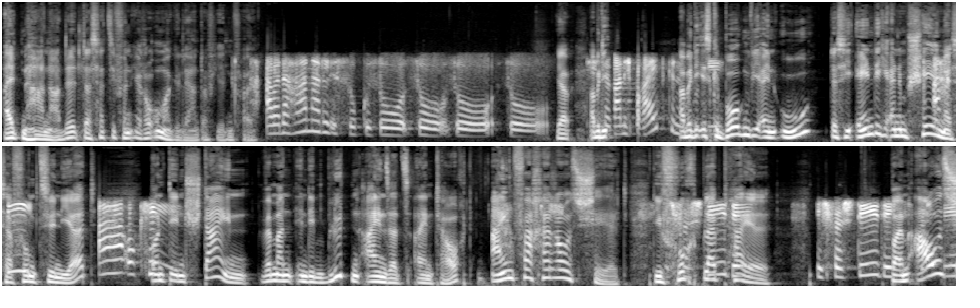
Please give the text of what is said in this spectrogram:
alten Haarnadel. Das hat sie von ihrer Oma gelernt, auf jeden Fall. Aber eine Haarnadel ist so, so, so, so, so. Ja, die aber die- gar nicht breit genug. Aber die ist gebogen wie ein U, dass sie ähnlich einem Schälmesser Ach, funktioniert. Ah, okay. Und den Stein, wenn man in den Blüteneinsatz eintaucht, einfach herausschält. Die Frucht bleibt heil. Ich verstehe dich. Beim versteh dich.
